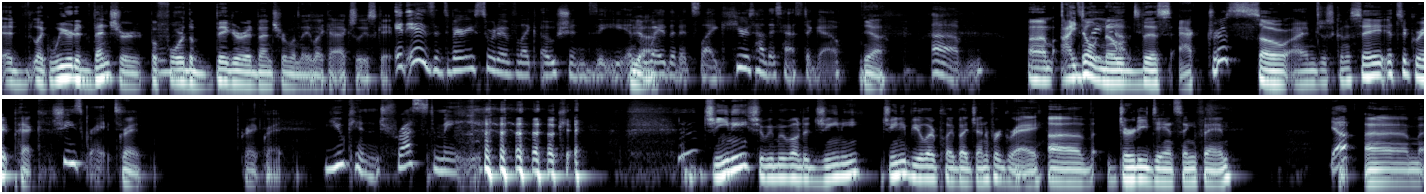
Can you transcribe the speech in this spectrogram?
ad, like weird adventure before the bigger adventure when they like actually escape. It is. It's very sort of like Ocean Z in Yeah. the way that it's like, here's how this has to go. yeah. Um, Um, I don't know this actress, so I'm just gonna say it's a great pick. she's great. Great, great, great. You can trust me. okay. Jeannie, should we move on to Jeannie? Jeannie Bueller, played by Jennifer Grey of Dirty Dancing fame. Yep. Um,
